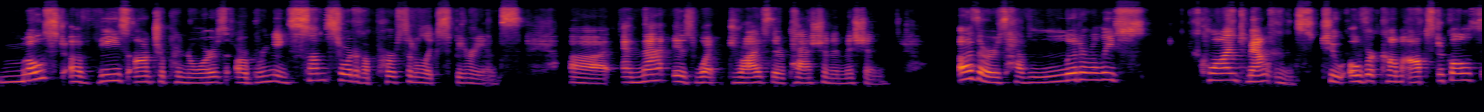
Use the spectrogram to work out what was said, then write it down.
most of these entrepreneurs are bringing some sort of a personal experience. Uh, and that is what drives their passion and mission. Others have literally climbed mountains to overcome obstacles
